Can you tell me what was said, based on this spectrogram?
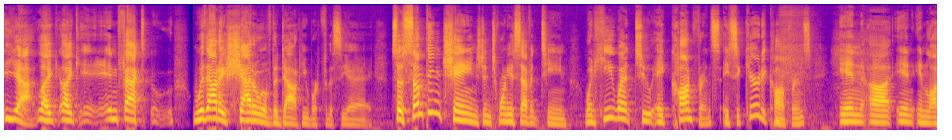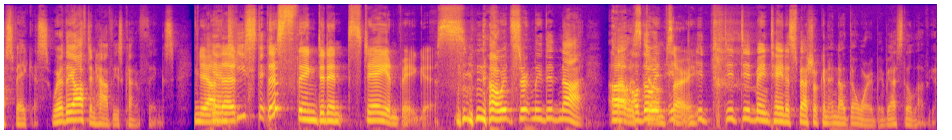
Yeah, like like in fact, without a shadow of the doubt, he worked for the CIA. So something changed in 2017 when he went to a conference, a security conference in uh in in Las Vegas, where they often have these kind of things. Yeah, that, sta- this thing didn't stay in Vegas. no, it certainly did not. Uh, That was although dumb, it, sorry. It, it it did maintain a special con- no don't worry baby I still love you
